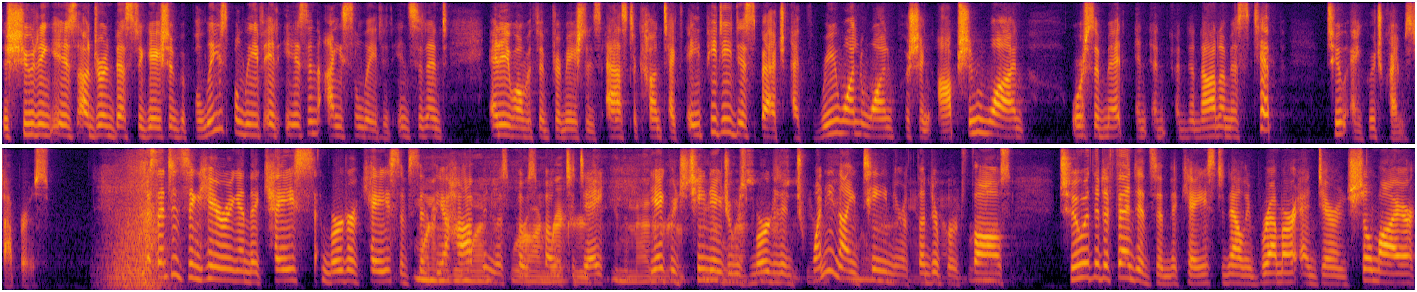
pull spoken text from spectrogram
The shooting is under investigation, but police believe it is an isolated incident. Anyone with information is asked to contact APD dispatch at 311 pushing option 1 or submit an, an, an anonymous tip to Anchorage Crime Stoppers. A sentencing hearing in the case, murder case of Cynthia Hoffman was postponed today. The, the Anchorage teenager was murdered in 2019 near Thunderbird Falls. Two of the defendants in the case, Denali Brehmer and Darin Schilmiller,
